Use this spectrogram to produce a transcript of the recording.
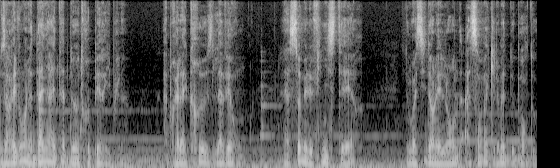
Nous arrivons à la dernière étape de notre périple. Après la Creuse, l'Aveyron, la Somme et le Finistère, nous voici dans les Landes à 120 km de Bordeaux.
